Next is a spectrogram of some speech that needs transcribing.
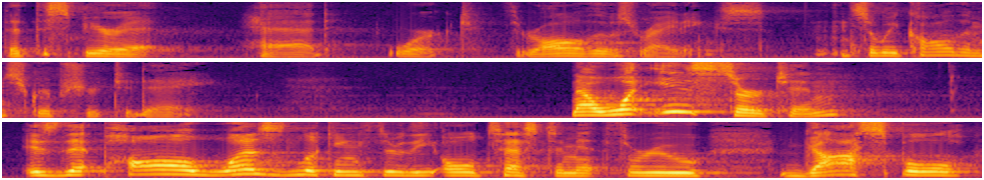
that the Spirit had worked through all of those writings. And so we call them Scripture today. Now, what is certain is that Paul was looking through the Old Testament through gospel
